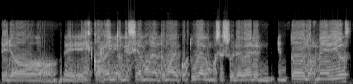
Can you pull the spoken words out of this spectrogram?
pero eh, es correcto que sea con una toma de postura como se suele ver en, todos los medios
